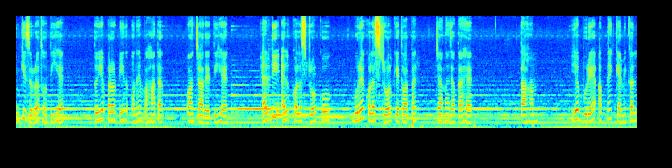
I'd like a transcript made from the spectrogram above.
इनकी ज़रूरत होती है तो ये प्रोटीन उन्हें वहाँ तक पहुँचा देती है। एल कोलेस्ट्रॉल को बुरे कोलेस्ट्रॉल के तौर पर जाना जाता है। ताहम यह बुरे अपने केमिकल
